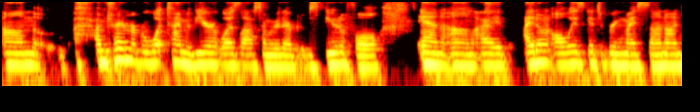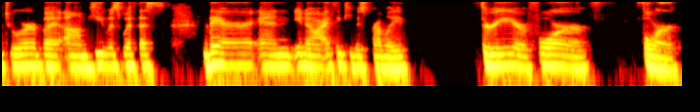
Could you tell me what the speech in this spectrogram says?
Um, I'm trying to remember what time of year it was last time we were there, but it was beautiful. And um, I I don't always get to bring my son on tour, but um, he was with us there, and you know I think he was probably three or four, four,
